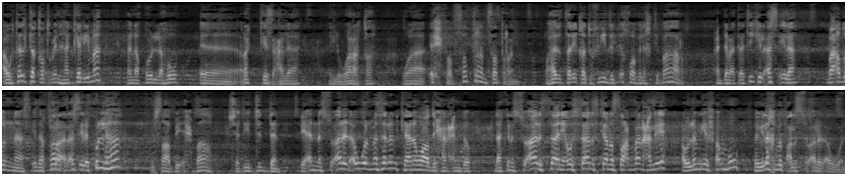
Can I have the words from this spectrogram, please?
أو تلتقط منها كلمة فنقول له آه، ركز على الورقة وإحفظ سطرا سطرا. وهذه الطريقة تفيد الإخوة في الاختبار. عندما تأتيك الأسئلة بعض الناس إذا قرأ الأسئلة كلها يصاب بإحباط شديد جدا لأن السؤال الأول مثلا كان واضحا عنده لكن السؤال الثاني أو الثالث كان صعبا عليه أو لم يفهمه فيلخبط على السؤال الأول.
